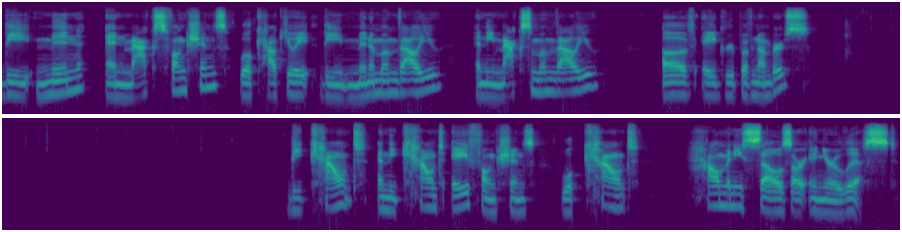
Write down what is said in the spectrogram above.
The min and max functions will calculate the minimum value and the maximum value of a group of numbers. The count and the count a functions will count how many cells are in your list.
